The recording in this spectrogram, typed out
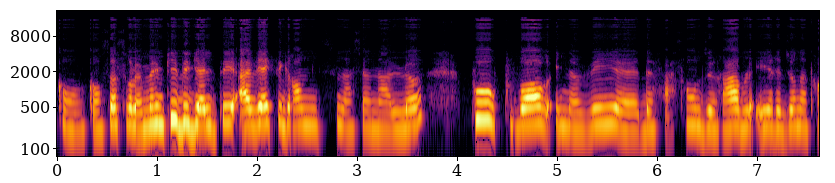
qu'on soit sur le même pied d'égalité avec ces grandes multinationales-là pour pouvoir innover euh, de façon durable et réduire notre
